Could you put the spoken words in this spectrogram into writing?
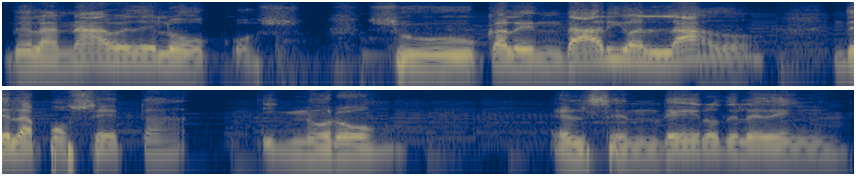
de la nave de locos, su calendario al lado de la poseta ignoró. El sendero del Edén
